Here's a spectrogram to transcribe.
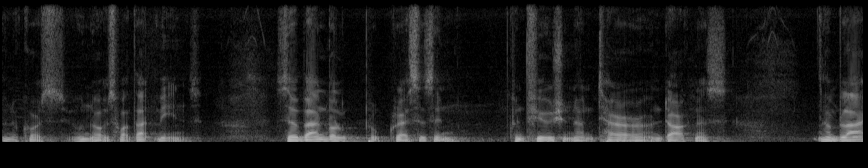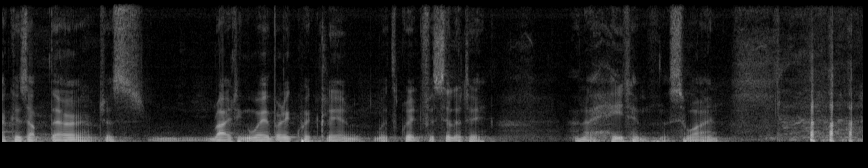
and of course, who knows what that means. So Banville progresses in confusion and terror and darkness. And Black is up there just writing away very quickly and with great facility. And I hate him, the swine.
